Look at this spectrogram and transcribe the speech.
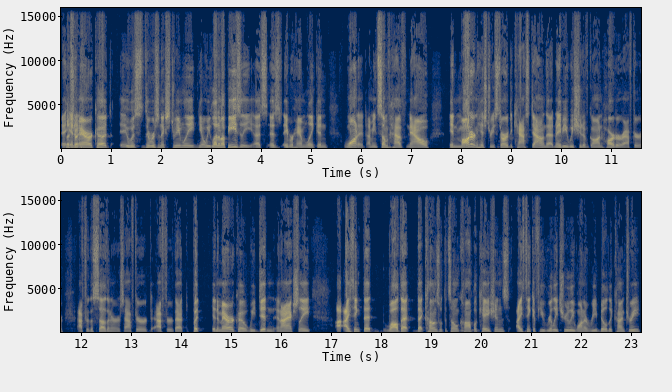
That's in right. America, it was there was an extremely you know we let them up easily as as Abraham Lincoln wanted. I mean, some have now in modern history started to cast down that maybe we should have gone harder after after the southerners after after that but in america we didn't and i actually i think that while that that comes with its own complications i think if you really truly want to rebuild a country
